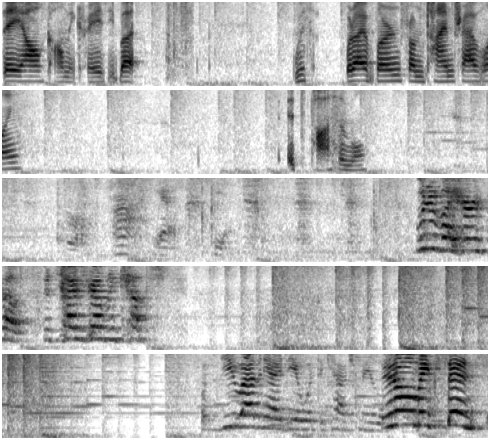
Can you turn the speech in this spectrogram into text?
They all call me crazy, but with what I've learned from time traveling, it's possible. Have I heard about The time traveling couch? Do you have any idea what the couch may look like? It all makes sense.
